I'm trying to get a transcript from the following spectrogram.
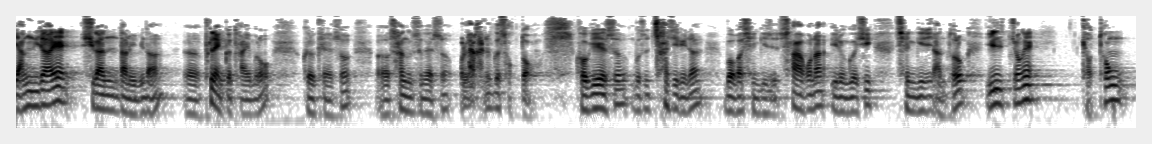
양자의 시간 단위입니다. 어, 플랭크 타임으로 그렇게 해서 어, 상승해서 올라가는 그 속도 거기에서 무슨 차질이나 뭐가 생기지 사고나 이런 것이 생기지 않도록 일종의 교통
